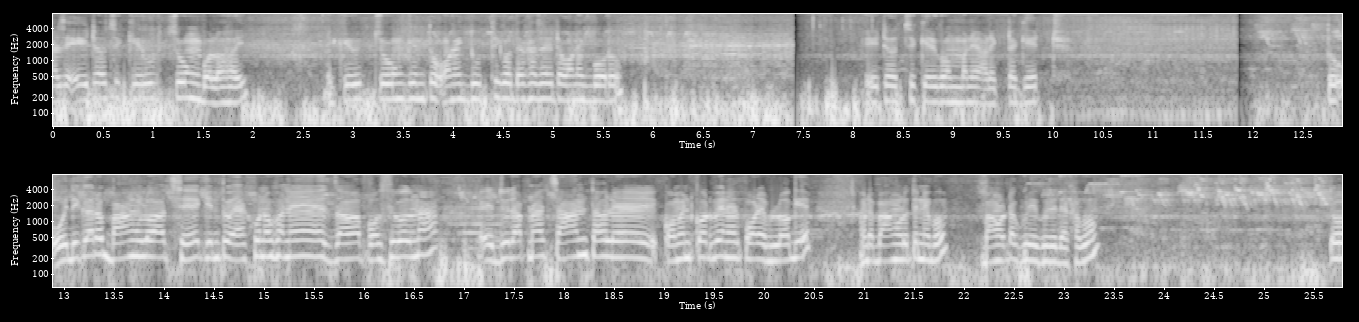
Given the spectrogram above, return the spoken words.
আর যে এইটা হচ্ছে কেরুর চোং বলা হয়। এই কেরুর চোং কিন্তু অনেক দূর থেকেও দেখা যায়, এটা অনেক বড়। এইটা হচ্ছে কেরু কোম্পানির আরেকটা গেট। তো ওইদিকে আরও বাংলো আছে, কিন্তু এখন ওখানে যাওয়া পসিবল না। যদি আপনারা চান, তাহলে কমেন্ট করবেন এর পরে ব্লগে আমরা বাংলোতে নেব। বাংলোটা ঘুরে ঘুরে দেখাবো। তো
